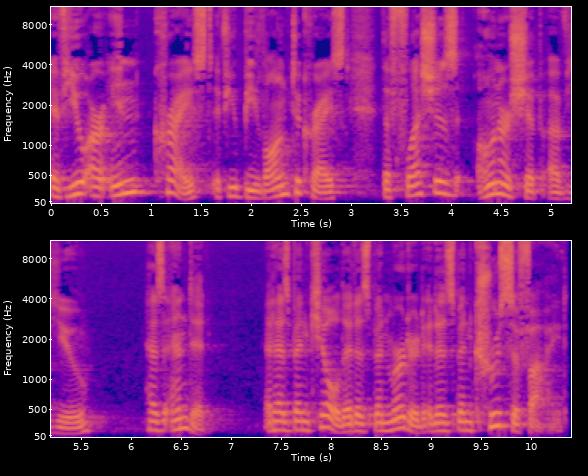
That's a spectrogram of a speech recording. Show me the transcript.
If you are in Christ, if you belong to Christ, the flesh's ownership of you has ended. It has been killed. It has been murdered. It has been crucified.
